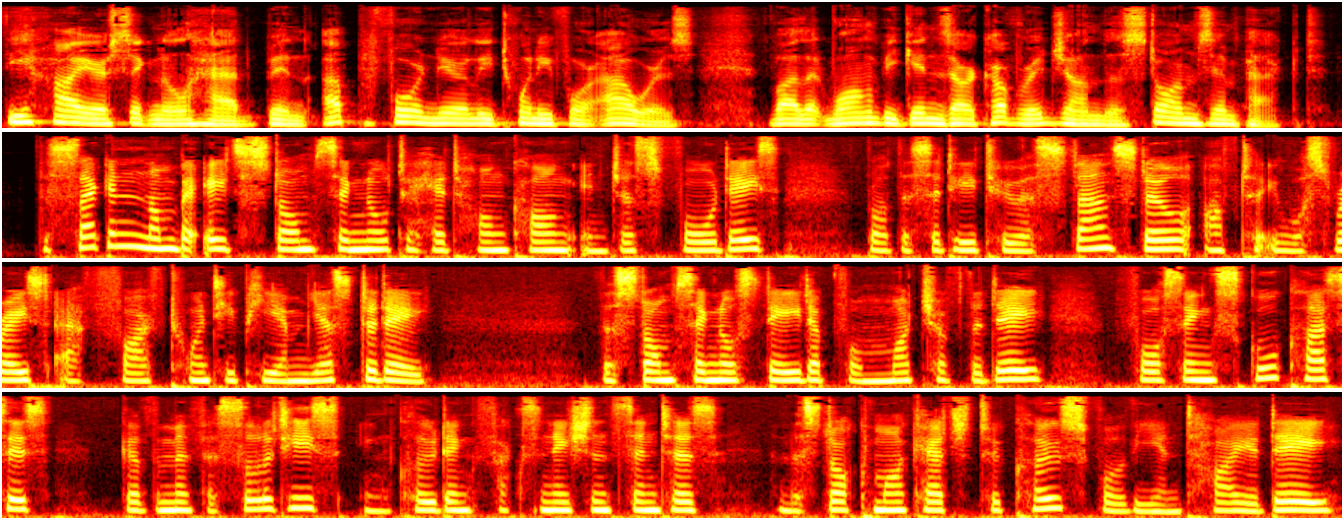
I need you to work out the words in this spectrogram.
The higher signal had been up for nearly 24 hours. Violet Wong begins our coverage on the storm's impact. The second number 8 storm signal to hit Hong Kong in just 4 days brought the city to a standstill after it was raised at 5:20 p.m. yesterday. The storm signal stayed up for much of the day, forcing school classes, government facilities, including vaccination centers, and the stock market to close for the entire day.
